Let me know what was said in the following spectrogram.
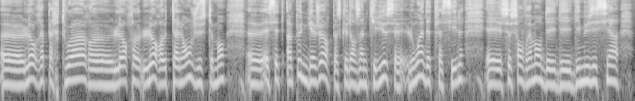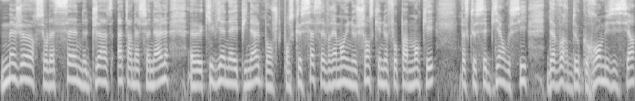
euh, leur répertoire, euh, leur, talent justement. et c'est un peu une gageure parce que dans un petit lieu, c'est loin d'être facile. Et ce sont vraiment des, des, musiciens majeurs sur la scène jazz internationale qui viennent à Épinal. Bon, je pense que ça, c'est vraiment une chance qu'il ne faut pas manquer parce que c'est bien aussi d'avoir de grands musiciens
